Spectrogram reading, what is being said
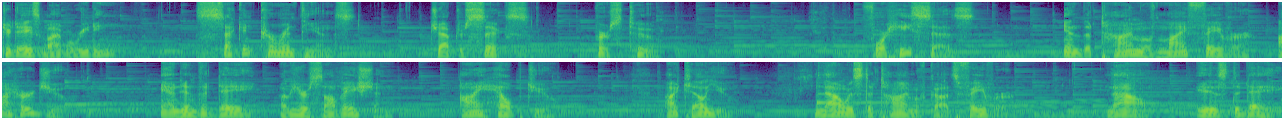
Today's Bible reading 2 Corinthians chapter 6 verse 2 For he says, In the time of my favor I heard you, and in the day of your salvation I helped you. I tell you, now is the time of God's favor. Now is the day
